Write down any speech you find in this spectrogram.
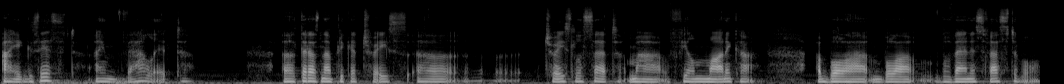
I exist, I'm valid, Uh, teraz napríklad Trace, uh, Trace Lissette má film Monica a bola, bola v Venice Festival.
